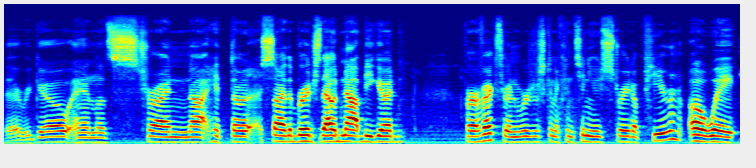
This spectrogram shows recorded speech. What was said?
There we go, and let's try and not hit the side of the bridge. That would not be good. Perfect, and we're just gonna continue straight up here. Oh, wait.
